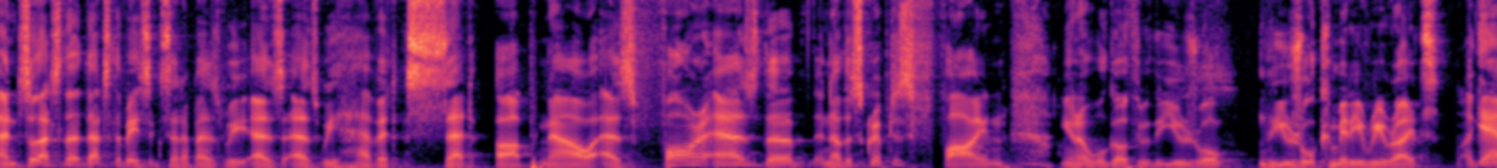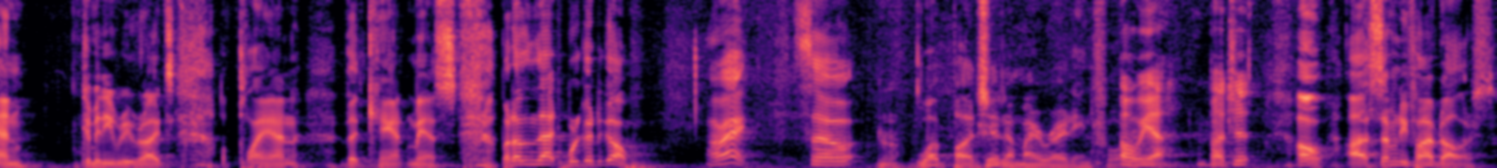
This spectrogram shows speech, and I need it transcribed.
And so that's the that's the basic setup as we as as we have it set up. Now, as far as the now the script is fine. You know, we'll go through the usual the usual committee rewrites again. Committee rewrites a plan that can't miss. But other than that, we're good to go. All right. So, What budget am I writing for? oh yeah, budget. Oh, uh, seventy-five dollars.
